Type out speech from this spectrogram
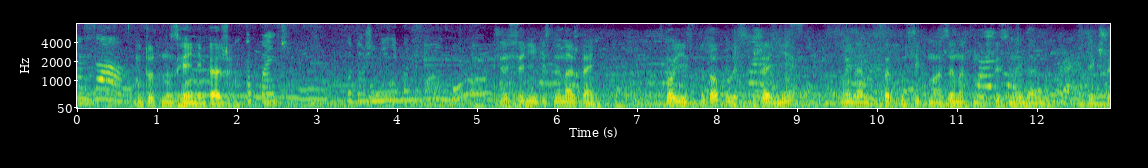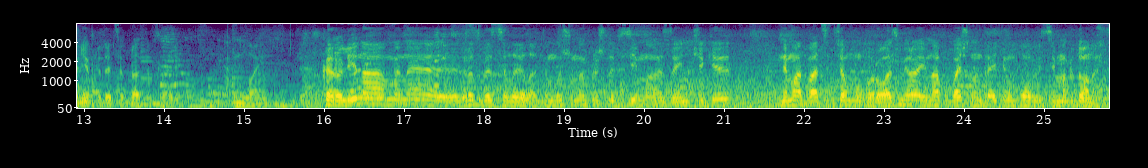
казала. Ну тут на згині каже. А пальчики? Подовжені ніби не було. Сьогодні якийсь не наш день. То їй сподобалось, вже ні. Ну йдемо тепер по всіх магазинах, може щось знайдемо. Якщо ні, прийдеться брати в зарі онлайн. Кароліна мене розвеселила, тому що ми пройшли всі магазинчики. Нема 27-го розміру, і вона побачила на третьому поверсі Макдональдс.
